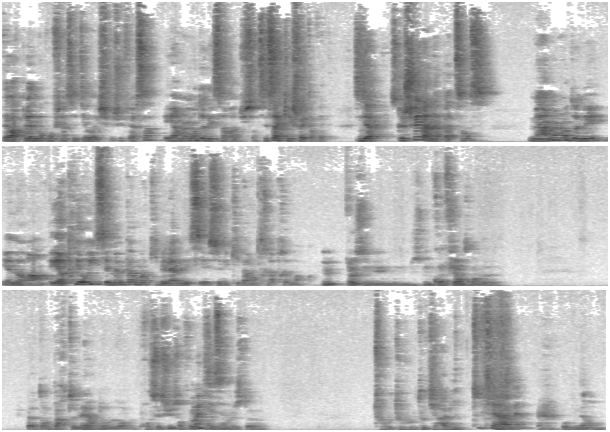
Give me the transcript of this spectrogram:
D'avoir pleinement confiance et de dire, ouais, je, je vais faire ça. Et à un moment donné, ça aura du sens. C'est ça qui est chouette, en fait. C'est-à-dire, ce que je fais là n'a pas de sens. Mais à un moment donné, il y en aura un. Et a priori, c'est même pas moi qui vais l'amener, c'est celui qui va rentrer après moi. ouais, c'est une, juste une confiance dans le. bah, dans le partenaire, dans, dans le processus en fait. Ouais, c'est ça. Juste, euh, tout, tout, tout ira bien Tout ira bien. au bout d'un moment.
